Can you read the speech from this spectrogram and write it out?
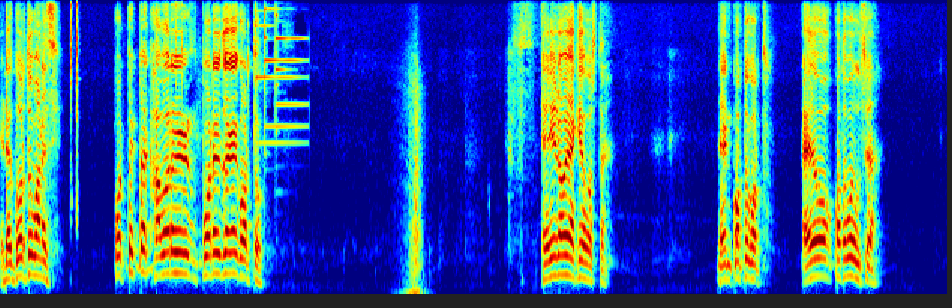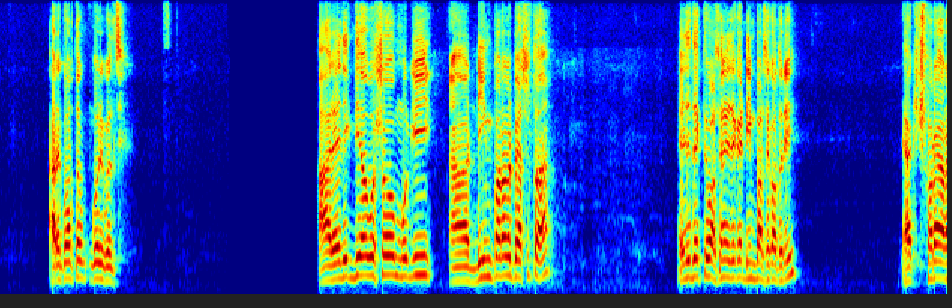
এটা গর্ত বানাইছে। প্রত্যেকটা খাবারের পরের জায়গায় গর্ত। এইটাও একই অবস্থা। দেখেন কত গর্ত। এও কত বড় উঁচা। আর গর্ত করে ফেলছে। আর এদিক দিয়ে অবশ্য মুরগি ডিম পাড়ার ব্যস্ততা। এই যে দেখতে পাচ্ছেন, এই জায়গায় ডিম পারছে কতটি? এক সরা আর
